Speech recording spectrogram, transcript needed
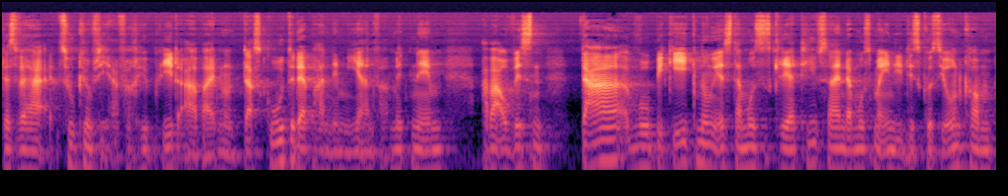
dass wir zukünftig einfach hybrid arbeiten und das Gute der Pandemie einfach mitnehmen, aber auch wissen, da, wo Begegnung ist, da muss es kreativ sein, da muss man in die Diskussion kommen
